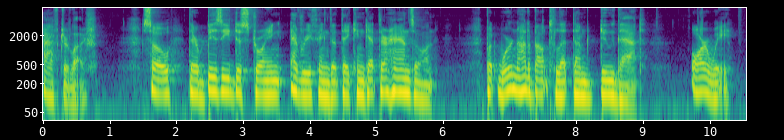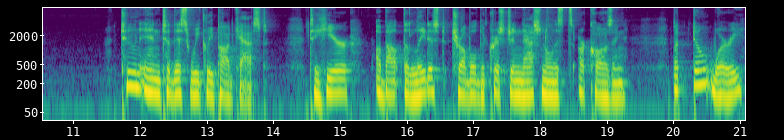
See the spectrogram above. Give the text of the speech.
afterlife. So they're busy destroying everything that they can get their hands on. But we're not about to let them do that, are we? Tune in to this weekly podcast to hear about the latest trouble the Christian nationalists are causing. But don't worry,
